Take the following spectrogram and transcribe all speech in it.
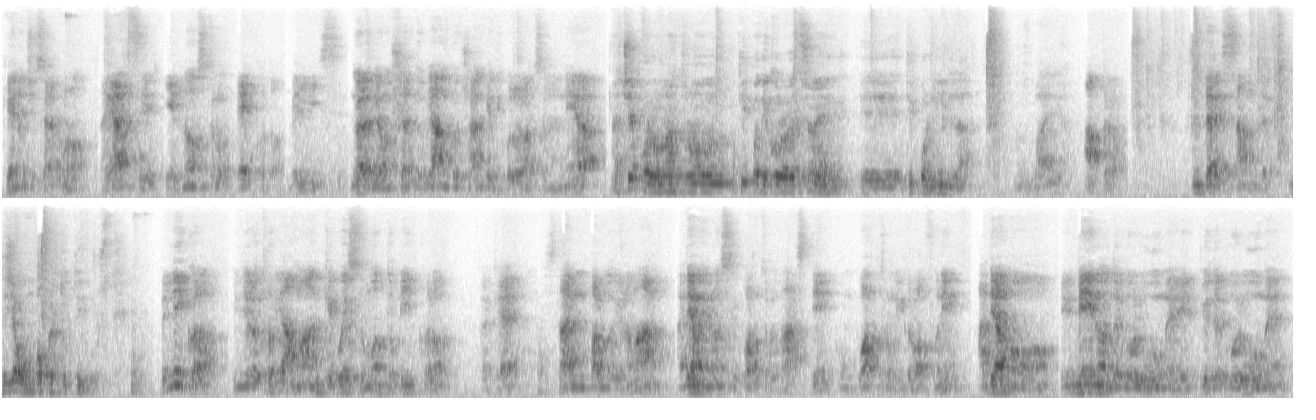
che non ci servono. Ragazzi, il nostro Ecodot, bellissimo. Noi l'abbiamo scelto bianco, c'è anche di colorazione nera. Ma c'è pure un altro nuovo tipo di colorazione eh, tipo lilla, non sbaglio. Ah però, interessante. Diciamo un po' per tutti i gusti. Pellicola, quindi lo troviamo anche questo molto piccolo perché sta in un palmo di una mano. Abbiamo i nostri quattro tasti con quattro microfoni. Abbiamo il meno del volume, il più del volume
